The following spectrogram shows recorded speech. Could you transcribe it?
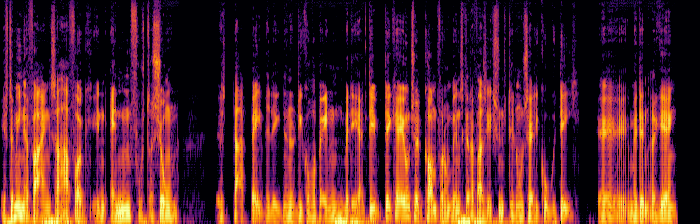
efter min erfaring, så har folk en anden frustration, øh, der er bagvedliggende, når de går på banen med det her. Det, det kan eventuelt komme fra nogle mennesker, der faktisk ikke synes, det er nogen særlig god idé øh, med den regering.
